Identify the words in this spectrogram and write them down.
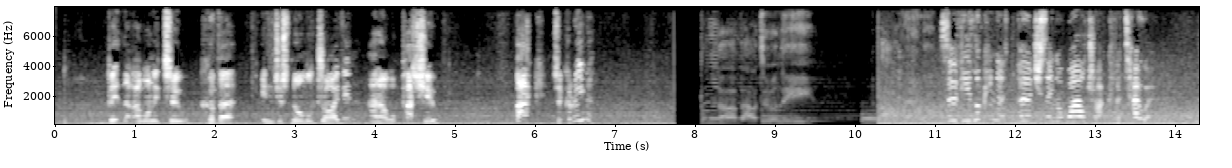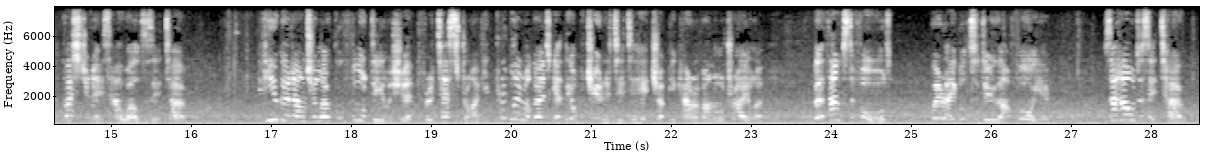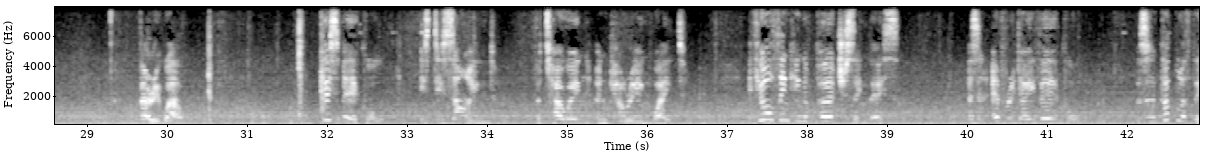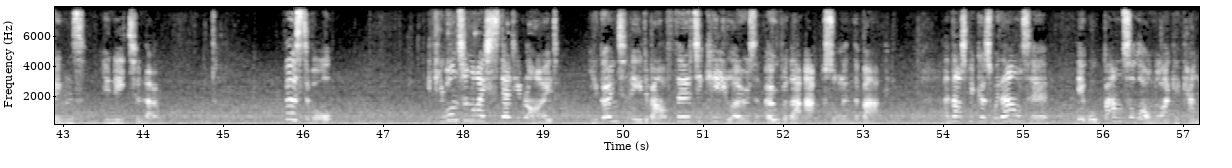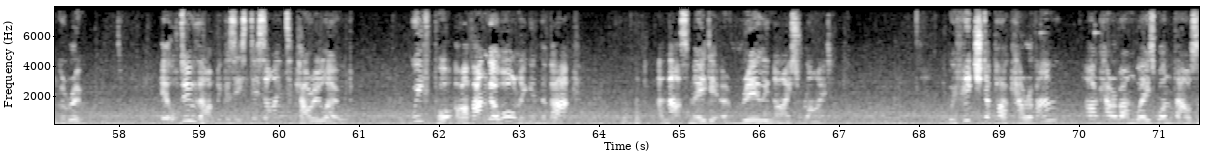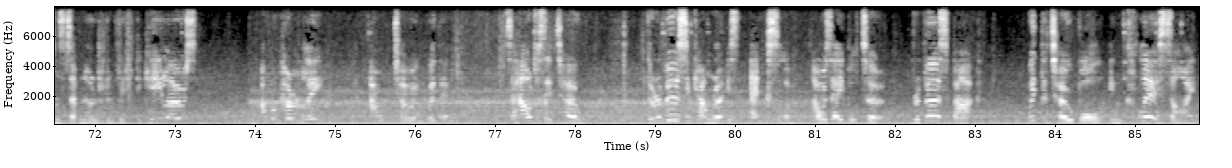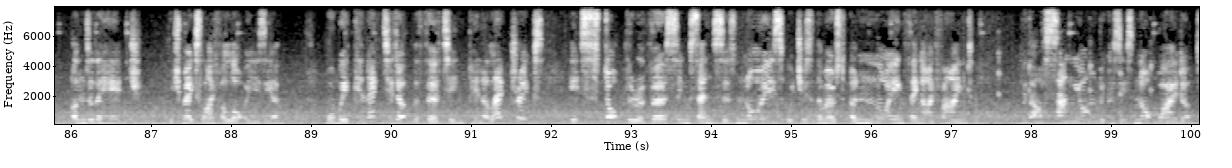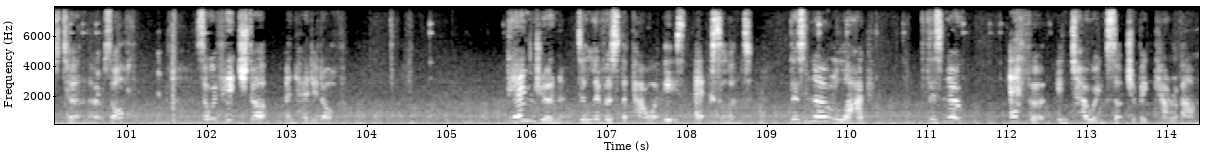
bit that I wanted to cover in just normal driving and I will pass you back to Karina. So if you're looking at purchasing a Wildtrak for towing, the question is how well does it tow? If you go down to your local Ford dealership for a test drive, you're probably not going to get the opportunity to hitch up your caravan or trailer. But thanks to Ford, we're able to do that for you. So how does it tow? Very well. This vehicle is designed for towing and carrying weight. If you're thinking of purchasing this as an everyday vehicle, there's a couple of things you need to know. First of all, if you want a nice steady ride, you're going to need about 30 kilos over that axle in the back. And that's because without it, it will bounce along like a kangaroo. It'll do that because it's designed to carry load. We've put our Vango awning in the back, and that's made it a really nice ride. We've hitched up our caravan. Our caravan weighs 1,750 kilos, and we're currently out towing with it. So how does it tow? The reversing camera is excellent. I was able to reverse back with the tow ball in clear sight under the hitch, which makes life a lot easier. When we connected up the 13 pin electrics, it stopped the reversing sensor's noise, which is the most annoying thing I find with our SsangYong because it's not wired up to turn those off. So we've hitched up and headed off. The engine delivers the power, it's excellent. There's no lag, there's no effort in towing such a big caravan.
